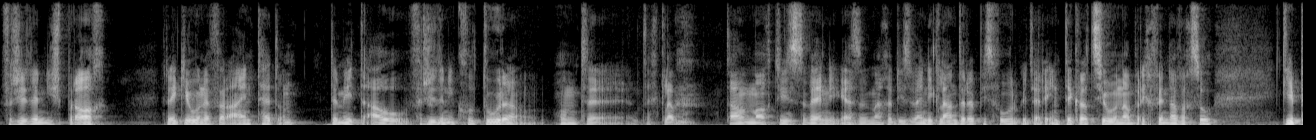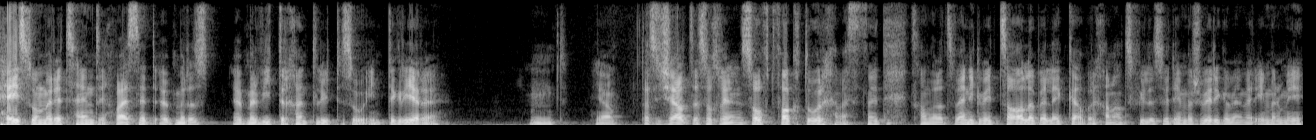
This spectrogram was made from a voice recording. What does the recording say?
verschiedene Sprachregionen vereint hat und damit auch verschiedene Kulturen. Und äh, ich glaube, da macht uns wenig, also machen uns wenig Länder etwas vor bei der Integration. Aber ich finde einfach so, die Pace, die wir jetzt haben, ich weiß nicht, ob wir, das, ob wir weiter können, die Leute so integrieren Und ja, das ist halt so ein, ein Soft-Faktor, ich weiß es nicht, das kann man jetzt wenig mit Zahlen belegen, aber ich habe halt das Gefühl, es wird immer schwieriger, wenn wir immer mehr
